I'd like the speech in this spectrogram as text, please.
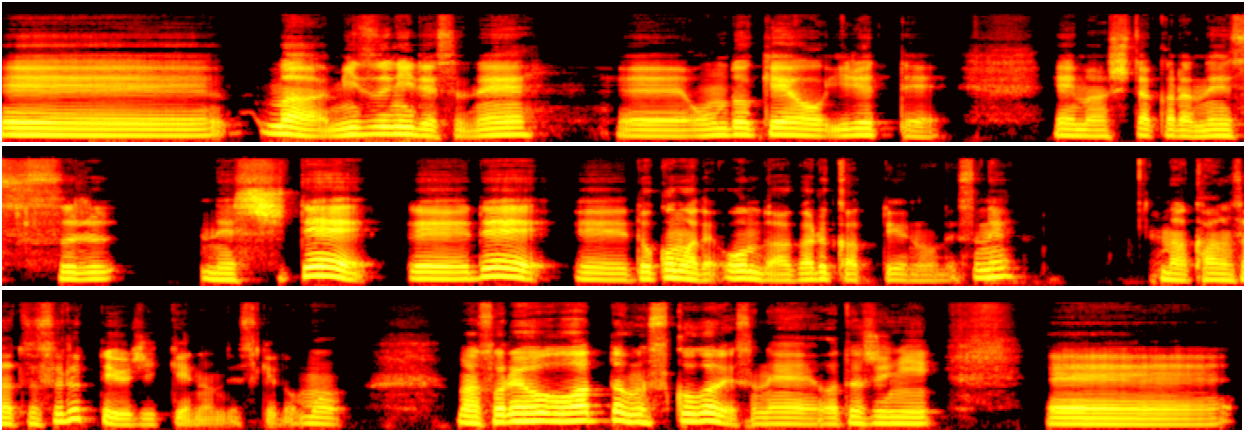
えーまあ、水にですね、えー温度計を入れて、えーまあ、下から熱する、熱して、えーで、えーどこまで温度上がるかっていうのをですね、まあ、観察するっていう実験なんですけども、まあ、それを終わった息子がですね、私に、えー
